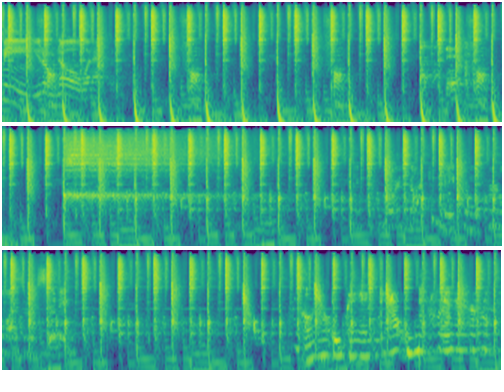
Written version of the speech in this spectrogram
mean you don't know what back.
